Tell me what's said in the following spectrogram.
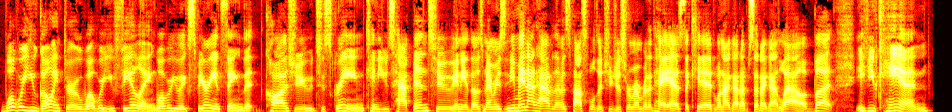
what were you going through? What were you feeling? What were you experiencing that caused you to scream? Can you tap into any of those memories? And you may not have them. It's possible that you just remember that, hey, as a kid, when I got upset, I got loud. But if you can,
